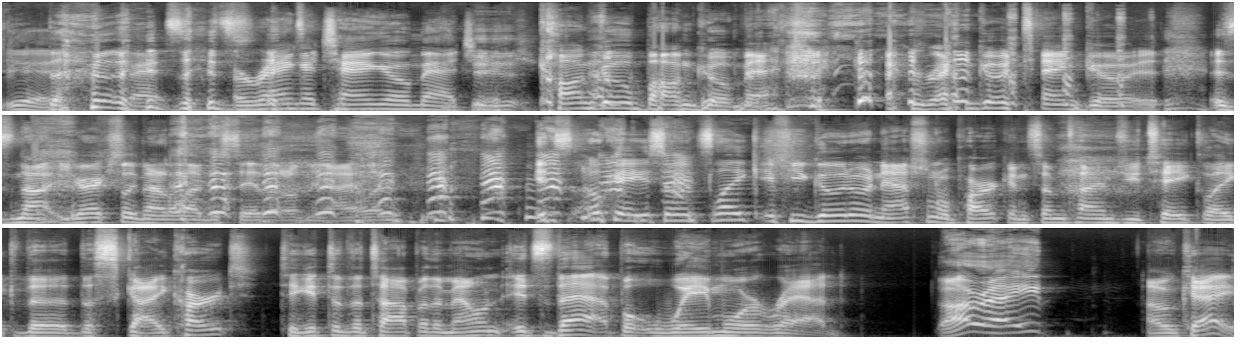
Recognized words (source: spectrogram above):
Yeah, It's- it's- orangutango magic. Congo bongo magic. Rango tango is not. You're actually not allowed to say that on the island. It's okay. So it's like if you go to a national park and sometimes you take like the the sky cart to get to the top of the mountain. It's that, but way more rad. All right. Okay.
